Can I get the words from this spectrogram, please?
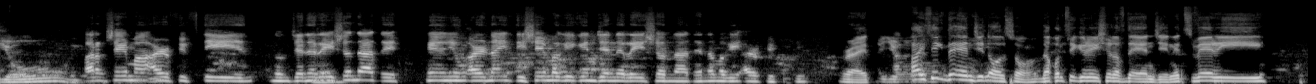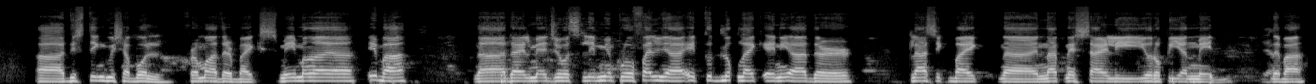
Yun. Parang siya yung mga R50 nung generation dati, ngayon yung R90, siya yung magiging generation natin na maging R50. Right. I think the engine also, the configuration of the engine, it's very uh, distinguishable from other bikes. May mga iba na dahil medyo slim yung profile niya, it could look like any other classic bike na not necessarily European made. Yeah. 'Di ba?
